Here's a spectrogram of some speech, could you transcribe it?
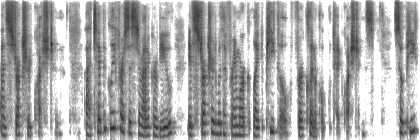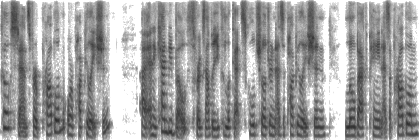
and structured question. Uh, typically for systematic review, it's structured with a framework like PICO for clinical type questions. So PICO stands for problem or population, uh, and it can be both. For example, you could look at school children as a population, low back pain as a problem,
